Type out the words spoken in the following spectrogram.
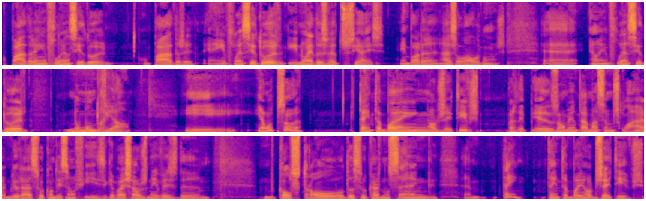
O padre é influenciador. O padre é influenciador e não é das redes sociais, embora haja lá alguns. Eh, é um influenciador no mundo real. E é uma pessoa que tem também objetivos perder peso, aumentar a massa muscular, melhorar a sua condição física, baixar os níveis de, de colesterol ou de açúcar no sangue. Eh, tem, tem também objetivos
